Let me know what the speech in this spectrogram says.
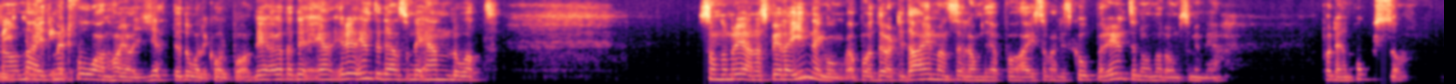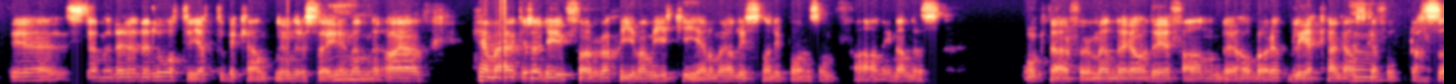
ja, Nightmare minne. 2 har jag jättedålig koll på. Det, jag vet att det är, är det inte den som det är en låt som de gärna spelar in en gång va? på Dirty Diamonds eller om det är på Ice of Alice Cooper. Är det inte någon av dem som är med på den också? Det stämmer, det, det låter jättebekant nu när du säger Mm. men ja, jag, jag märker så här, det är ju förra skivan vi gick igenom och jag lyssnade på den som fan innan dess. Och därför, men det, ja, det är fan, det har börjat blekna ganska Mm. fort alltså,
